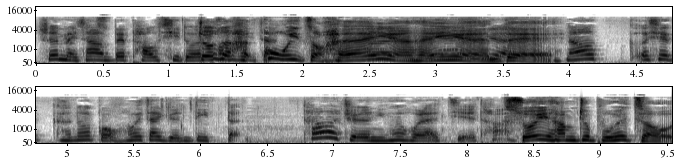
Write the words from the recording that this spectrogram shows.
所以每次他们被抛弃都会就是很故意走很远很远，对，然后而且很多狗会在原地等，他会觉得你会回来接他。所以他们就不会走。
